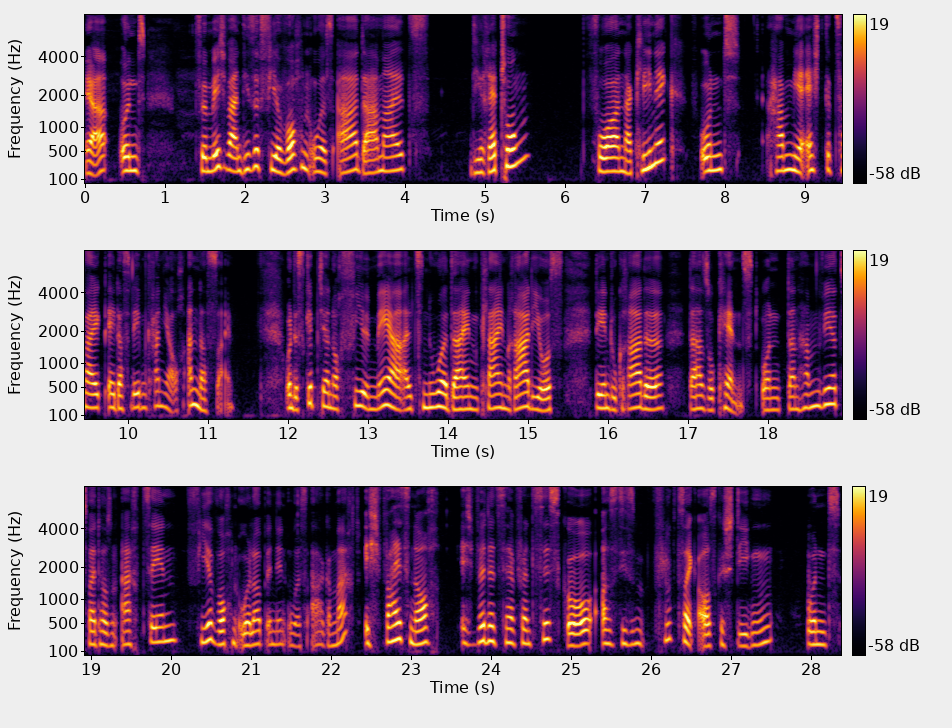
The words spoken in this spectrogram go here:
ja, und für mich waren diese vier Wochen USA damals die Rettung vor einer Klinik und haben mir echt gezeigt, ey, das Leben kann ja auch anders sein. Und es gibt ja noch viel mehr als nur deinen kleinen Radius, den du gerade da so kennst. Und dann haben wir 2018 vier Wochen Urlaub in den USA gemacht. Ich weiß noch, ich bin in San Francisco aus diesem Flugzeug ausgestiegen und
